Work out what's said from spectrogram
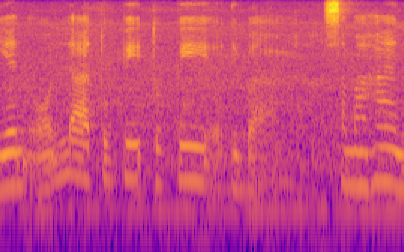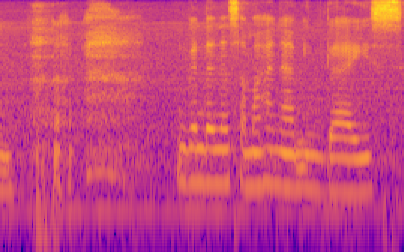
Yan, ola, tupi, tupi, o, di ba? Samahan. ang ganda ng samahan namin, guys.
